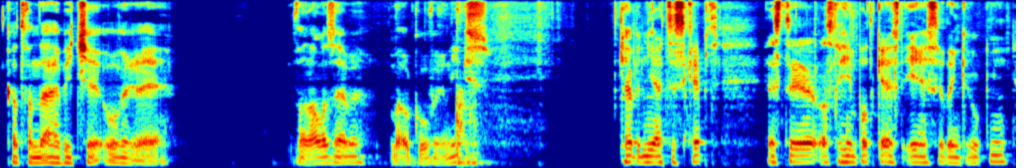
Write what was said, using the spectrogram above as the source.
ik had vandaag een beetje over eh, van alles hebben, maar ook over niks. Ik heb het niet uit de script. Gisteren was er geen podcast, eerst denk ik ook niet.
